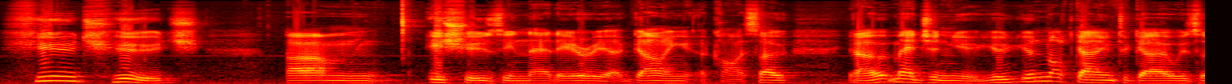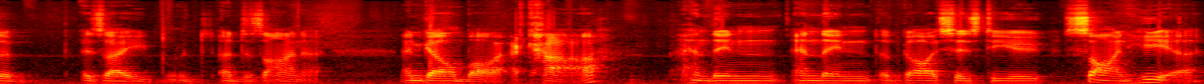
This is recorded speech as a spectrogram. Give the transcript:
Huge, huge um, issues in that area going. Okay, so you know, imagine you, you you're not going to go as a as a, a designer and go and buy a car, and then and then the guy says to you, sign here,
